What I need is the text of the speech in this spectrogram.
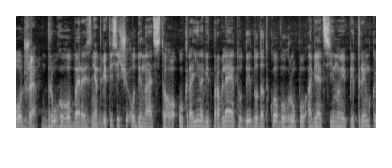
Отже, 2 березня 2011-го Україна відправляє туди додаткову групу авіаційної підтримки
